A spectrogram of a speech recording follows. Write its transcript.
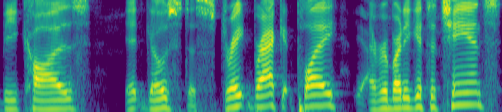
because it goes to straight bracket play. Yeah. Everybody gets a chance.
